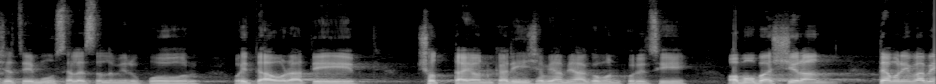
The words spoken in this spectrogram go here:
এসেছে মুসা আলাহিস সাল্লামের উপর, ওই তাওরাতের সত্যায়নকারী হিসেবে আমি আগমন করেছি। অমবাসিরান তেমনিভাবে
